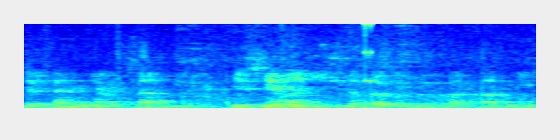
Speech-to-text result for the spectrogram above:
священня Отця і Сина і Святого Духа. Амінь.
